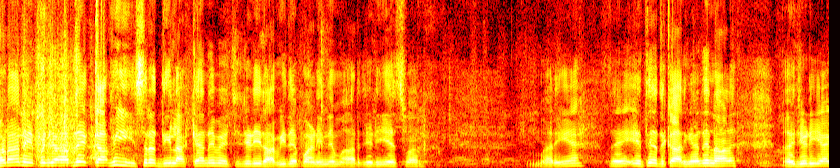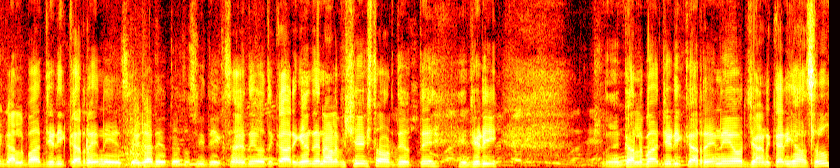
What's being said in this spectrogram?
ਹੜ੍ਹਾਂ ਨੇ। ਪੰਜਾਬ ਦੇ ਕਾਫੀ ਸਰਹੱਦੀ ਇਲਾਕਿਆਂ ਦੇ ਵਿੱਚ ਜਿਹੜੀ ਰਾਵੀ ਦੇ ਪਾਣੀ ਨੇ ਮਾਰ ਜਿਹੜੀ ਹੈ ਇਸ ਵਾਰ ਮਾਰੀ ਹੈ। ਤੇ ਇੱਥੇ ਅਧਿਕਾਰੀਆਂ ਦੇ ਨਾਲ ਅ, ਜਿਹੜੀ ਹੈ ਗੱਲਬਾਤ ਜਿਹੜੀ ਕਰ ਰਹੇ ਨੇ ਇਸ ਜਗ੍ਹਾ ਦੇ ਉੱਤੇ ਤੁਸੀਂ ਦੇਖ ਸਕਦੇ ਹੋ। ਅਧਿਕਾਰੀਆਂ ਦੇ ਨਾਲ ਵਿਸ਼ੇਸ਼ ਤੌਰ ਦੇ ਉੱਤੇ ਜਿਹੜੀ ਅ, ਗੱਲਬਾਤ ਜਿਹੜੀ ਕਰ ਰਹੇ ਨੇ ਔਰ ਜਾਣਕਾਰੀ ਹਾਸਲ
